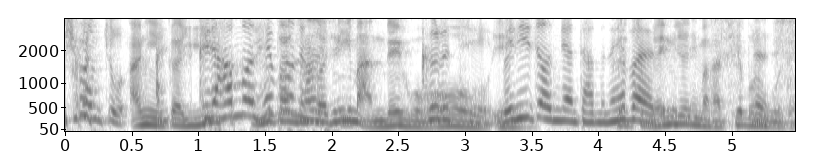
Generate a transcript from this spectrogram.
시험 쪽 아니 그러니까 위- 그냥 한번 해보는 거지. 생기면 안 되고 그렇지. 예. 매니저 언니한테 한번 그렇죠. 해봐야 돼. 매니저님과 같이 해보는 네. 거죠.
